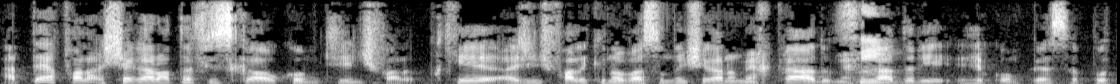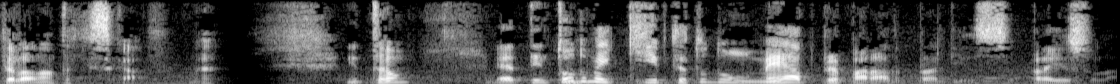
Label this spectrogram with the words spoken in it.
até falar, chegar à nota fiscal, como que a gente fala. Porque a gente fala que inovação tem que chegar no mercado. O mercado ele recompensa por, pela nota fiscal. Né? Então, é, tem toda uma equipe, tem todo um método preparado para isso, isso lá.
